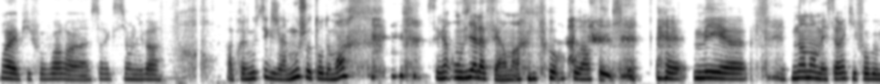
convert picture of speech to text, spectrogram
Ouais, et puis il faut voir, euh, c'est vrai que si on y va après le moustique, j'ai la mouche autour de moi. C'est bien, on vit à la ferme, hein, pour, pour info. Euh, mais euh, non, non, mais c'est vrai qu'il faut,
